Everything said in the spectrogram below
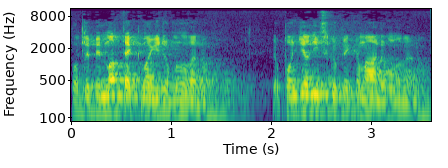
Modlitby matek mají domluveno. Jo, pondělní skupinka má domluveno.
